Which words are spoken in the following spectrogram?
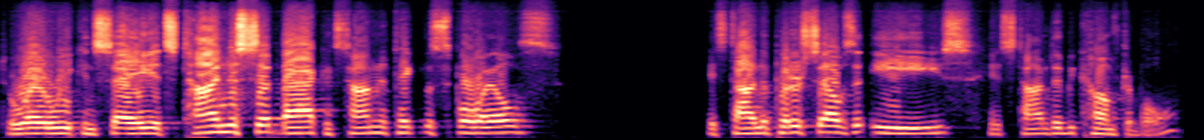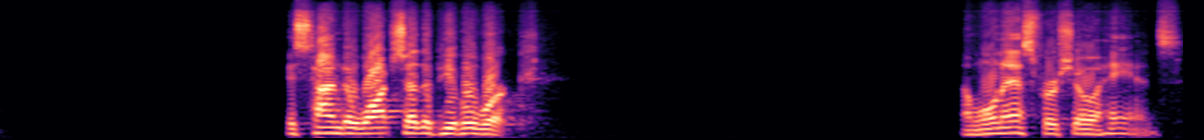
to where we can say it's time to sit back, it's time to take the spoils, it's time to put ourselves at ease, it's time to be comfortable? It's time to watch other people work. I won't ask for a show of hands.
